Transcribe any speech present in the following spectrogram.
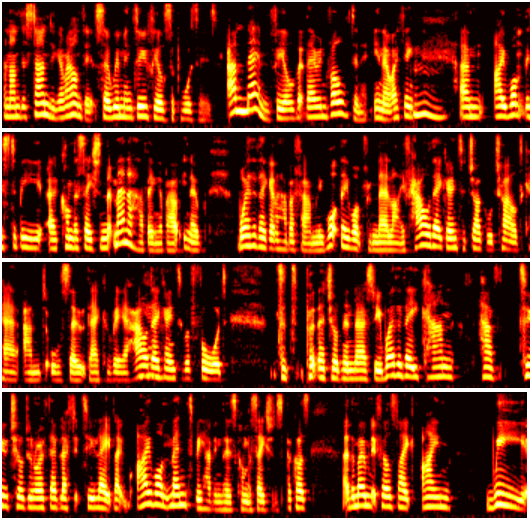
and understanding around it so women do feel supported and men feel that they're involved in it you know i think mm. um, i want this to be a conversation that men are having about you know whether they're going to have a family what they want from their life how are they're going to juggle childcare and also their career how yeah. they're going to afford to, to put their children in nursery whether they can have two children or if they've left it too late like i want men to be having those conversations because at the moment it feels like i'm we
